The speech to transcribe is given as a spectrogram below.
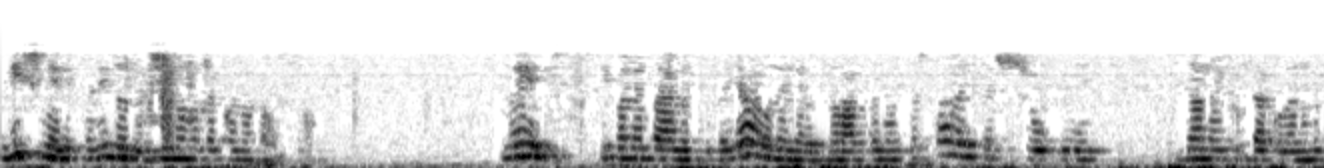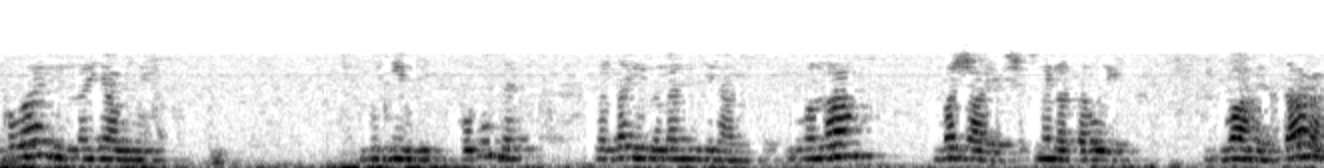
рішення- відповідно до чинного законодавства. Ми всі пам'ятаємо цю заяву, вони неодноразово зверталися, що у даної Курдак Олени Миколаївні наявні будівлі споруди на даній земельній ділянці. І вона вважає, щоб ми надали 2 гектара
